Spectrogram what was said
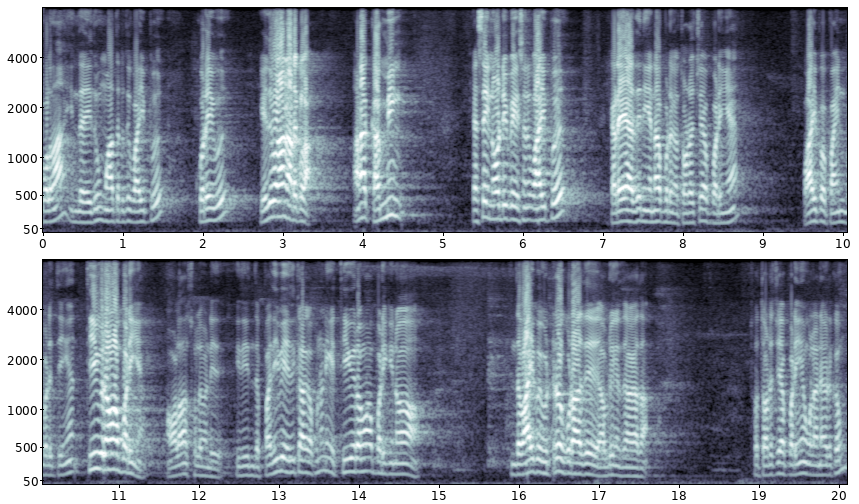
போல் தான் இந்த இதுவும் மாற்றுறதுக்கு வாய்ப்பு குறைவு. எதுவாக நடக்கலாம். ஆனால் கம்மிங் எஸ்ஐ நோட்டிஃபிகேஷனுக்கு வாய்ப்பு கிடையாது. நீங்கள் என்ன பண்ணுங்கள் தொடர்ச்சியாக படிங்க. வாய்ப்பை பயன்படுத்திங்க. தீவிரமாக படிங்க. அவ்வளோதான் சொல்ல வேண்டியது. இது இந்த பதிவு எதுக்காக அப்படின்னா நீங்கள் தீவிரமாக படிக்கணும். இந்த வாய்ப்பை விட்டுறக்கூடாது அப்படிங்கிறதுக்காக தான் ஸோ தொடர்ச்சியாக படிங்க உங்கள் அனைவருக்கும்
